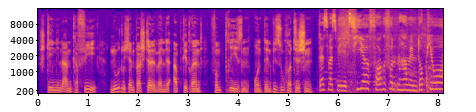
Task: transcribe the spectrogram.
stehen in einem Café, nur durch ein paar Stellwände abgetrennt vom Tresen und den Besuchertischen. Das, was wir jetzt hier vorgefunden haben im Doppio,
